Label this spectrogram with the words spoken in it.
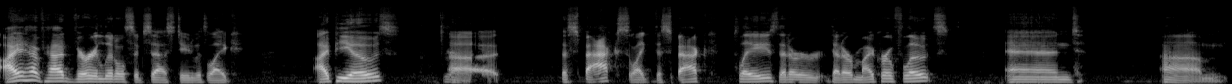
I have had very little success, dude, with like IPOs, yeah. uh, the SPACs, like the SPAC plays that are that are micro floats, and um,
